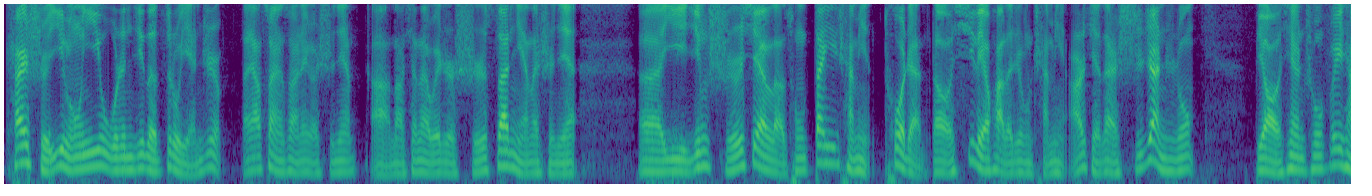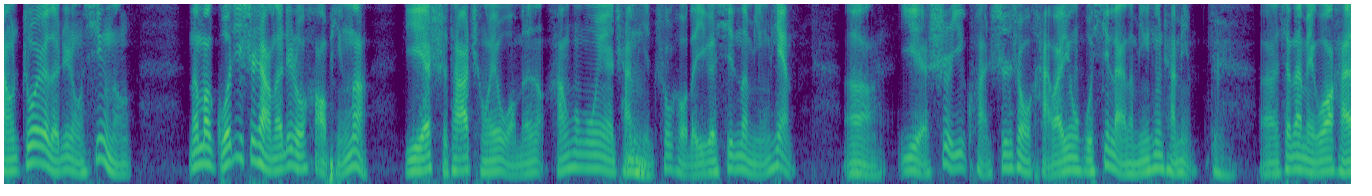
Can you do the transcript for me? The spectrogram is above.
开始翼龙一无人机的自主研制。大家算一算这个时间啊，到现在为止十三年的时间。呃，已经实现了从单一产品拓展到系列化的这种产品，而且在实战之中表现出非常卓越的这种性能。那么国际市场的这种好评呢，也使它成为我们航空工业产品出口的一个新的名片，啊，也是一款深受海外用户信赖的明星产品。对，呃，现在美国还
